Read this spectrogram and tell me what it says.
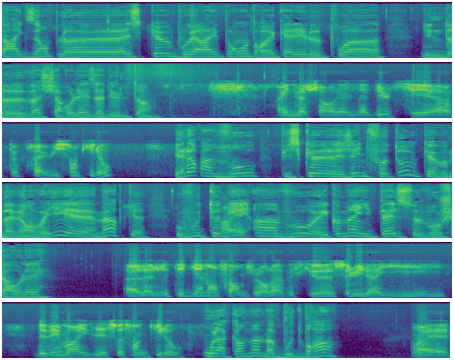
Par exemple, euh, est-ce que vous pouvez répondre quel est le poids d'une vache charolaise adulte Une vache charolaise adulte, c'est à peu près 800 kilos. Et alors un veau, puisque j'ai une photo que vous m'avez envoyée, euh, Marc, où vous tenez un veau, et combien il pèse ce veau charolais? Ah, Là, j'étais bien en forme ce jour-là, parce que celui-là, il, de mémoire, il faisait 60 kilos. Oula, quand même, à bout de bras Ouais,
